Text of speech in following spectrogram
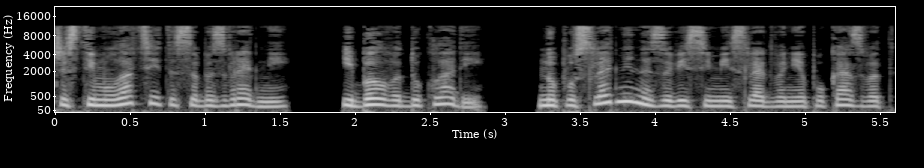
че стимулациите са безвредни и бълват доклади, но последни независими изследвания показват,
